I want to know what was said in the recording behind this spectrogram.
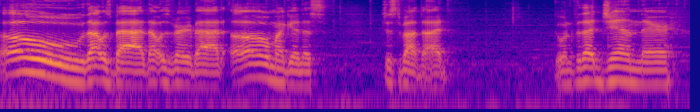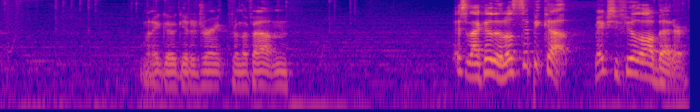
Oh, that was bad. That was very bad. Oh my goodness. Just about died. Going for that gem there. I'm gonna go get a drink from the fountain. It's like a little sippy cup. Makes you feel all better.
